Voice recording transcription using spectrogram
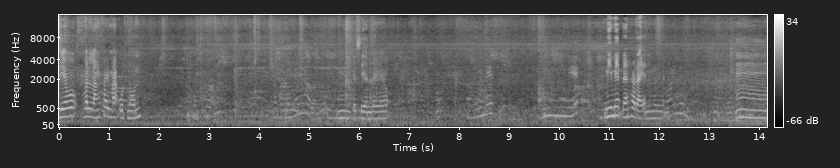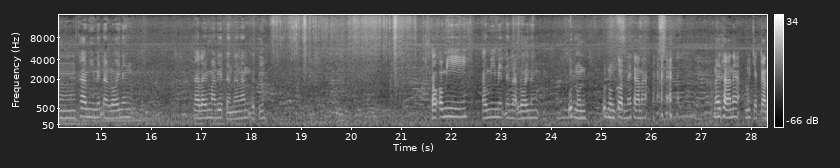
เดี๋ยววันหลังค่อยมาอุดหนุนอืมเกษียณแล้วมีเม็ดนะเท่าไหรอันในมือนั่นอืม ถ้ามีเม็ดอันร้อยหนึงถ้าไรมาเล็ดอันนั้นปฏิเอาเอามีเอามีเม็ดนี่ละร้อยหนึงอุดหนุน อุดหนุนก่อนในฐานะ ในฐานะรู้จักกัน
